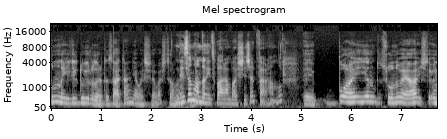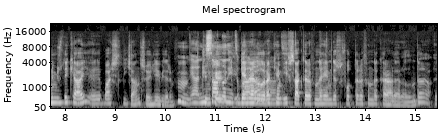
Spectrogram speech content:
bununla ilgili duyuruları da zaten yavaş yavaş zaman Ne içinde. zamandan itibaren başlayacak Ferhan bu? E, bu ayın sonu veya işte önümüzdeki ay e, başlayacağını söyleyebilirim. Hı, yani Çünkü Nisan'dan itibaren. genel olarak evet. hem İFSAK tarafında hem de SUFOT tarafında kararlar alındı. E,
